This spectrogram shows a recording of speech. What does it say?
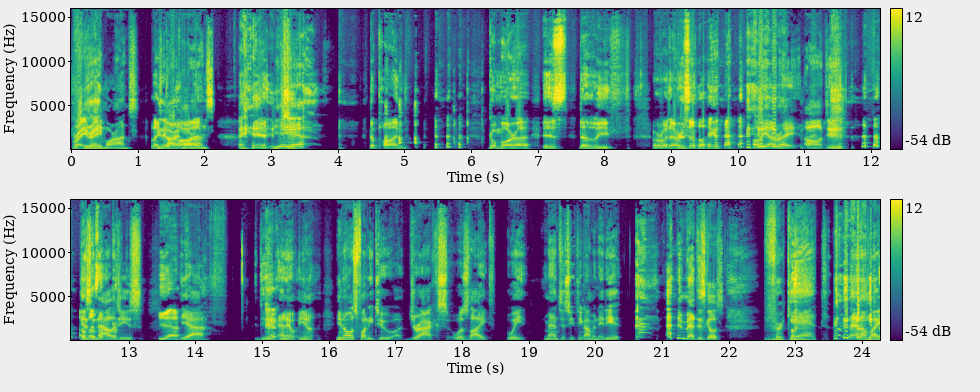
right, He's like, hey, right. morons. like like, all right, pond. morons. Yeah, yeah. the pond. Gamora is the leaf or whatever, something like that. Oh yeah, right. Oh, dude, his analogies. Yeah. Yeah, dude. And it, you know, you know what's funny too? Uh, Drax was like, "Wait, Mantis, you think I'm an idiot?" and Mantis goes, "Forget." and I'm like,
